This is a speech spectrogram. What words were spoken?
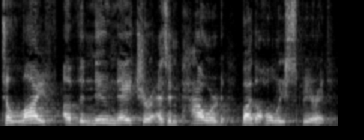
to life of the new nature as empowered by the Holy Spirit.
